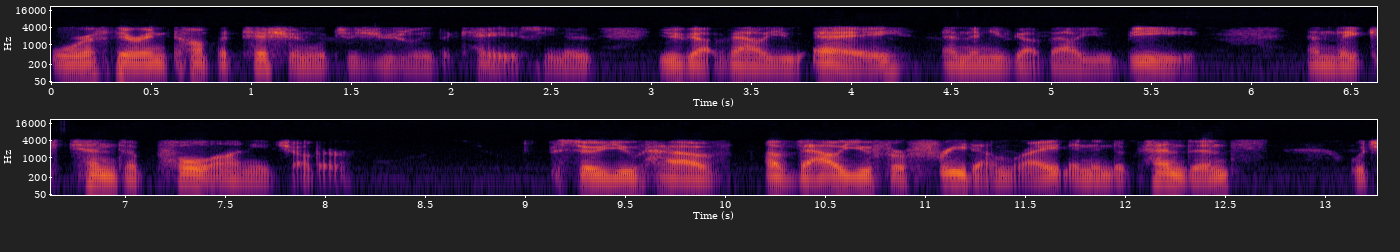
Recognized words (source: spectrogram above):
or if they're in competition, which is usually the case. You know, you've got value A and then you've got value B, and they tend to pull on each other. So you have a value for freedom, right, and independence, which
